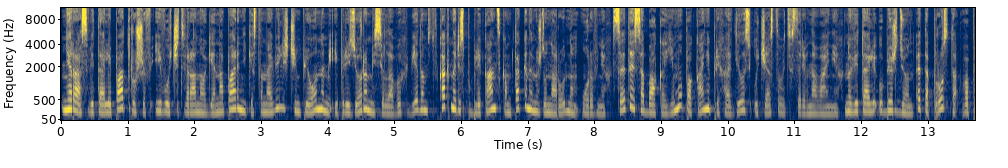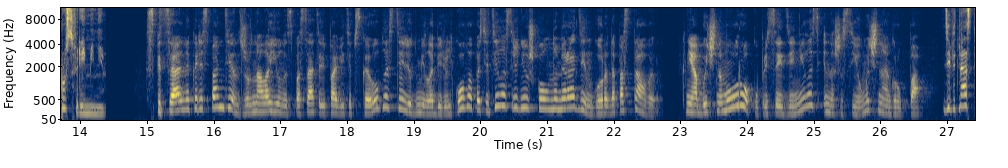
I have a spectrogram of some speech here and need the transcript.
Не раз Виталий Патрушев и его четвероногие напарники становились чемпионами и призерами силовых ведомств как на республиканском, так и на международном уровнях. С этой собакой ему пока не приходилось участвовать в соревнованиях. Но Виталий убежден, это просто вопрос времени. Специальный корреспондент журнала «Юный спасатель» по Витебской области Людмила Бирюлькова посетила среднюю школу номер один города Поставы. К необычному уроку присоединилась и наша съемочная группа. 19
